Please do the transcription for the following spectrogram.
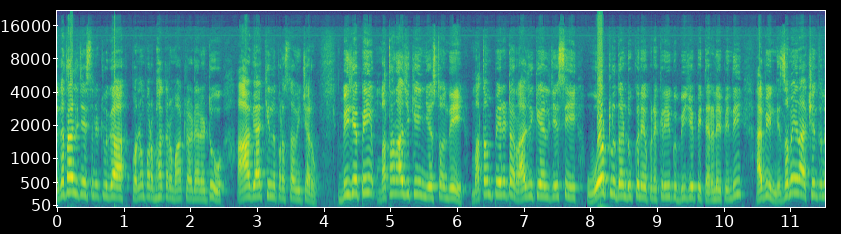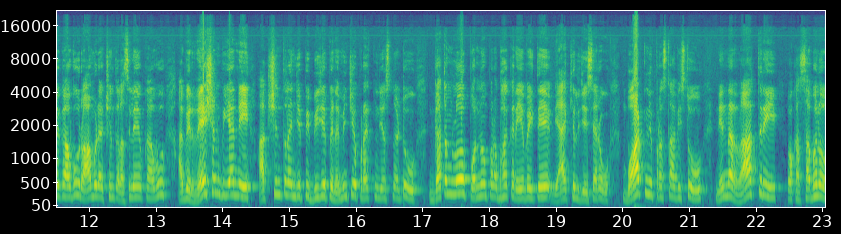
ఎగతాళి చేసినట్లుగా పొన్నం ప్రభాకర్ మాట్లాడారంటూ ఆ వ్యాఖ్యలను ప్రస్తావించారు. బీజేపీ మత రాజకీయం చేస్తోంది. మతం పేరిట రాజకీయాలు చేసి ఓట్లు దండుకునే ప్రక్రియకు బీజేపీ తెరలేపింది. అవి నిజమైన అక్షింతలు కావు రాముడి అక్షింతలు అసలేవు కావు. అవి రేషన్ బియ్యాన్ని అక్షింతలు అని చెప్పి బీజేపీ నమ్మించే ప్రయత్నం చేస్తున్నట్టు గతంలో పొన్నం ప్రభాకర్ ఏవైతే వ్యాఖ్యలు చేశారో వాటిని ప్రస్తావిస్తూ నిన్న రాత్రి ఒక సభలో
